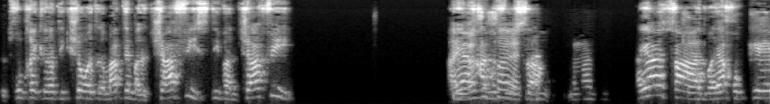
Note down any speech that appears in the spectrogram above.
בתחום חקר התקשורת, למדתם על צ'אפי, סטיבן צ'אפי? היה לא אחד מפורסם. היה אחד, הוא היה חוקר,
